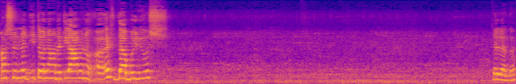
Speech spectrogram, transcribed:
Kasunod ito ng reklamo ng OFWs Talaga?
